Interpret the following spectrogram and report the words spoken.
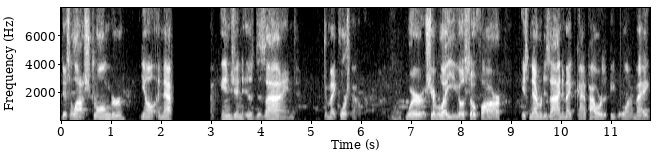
It's a lot stronger, you know, and that engine is designed to make horsepower. Where Chevrolet, you go so far, it's never designed to make the kind of power that people want to make.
